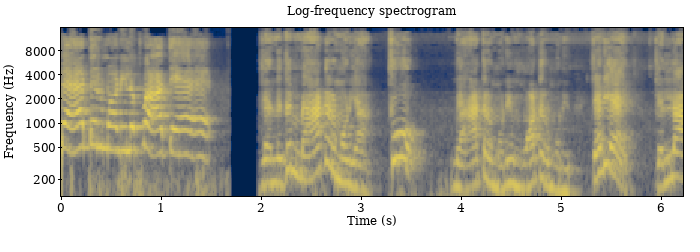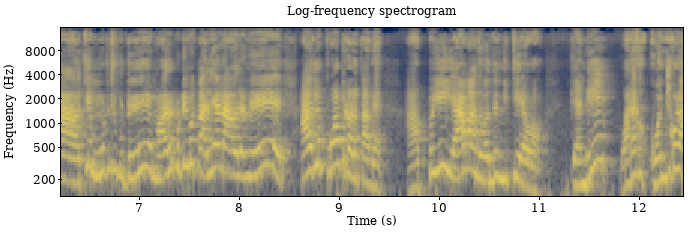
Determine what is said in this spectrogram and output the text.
மேட்டர் மாடியில பார்த்தேன். என்னது மேட்டர் மோனியா போ ஆட்டல் முடியும் மோட்டர் முடியும் சரியா எல்லாத்தையும் முடிச்சுக்கிட்டு மறுபடியும் கல்யாணம் ஆகலன்னு அதுல போட்டு கிடப்பாங்க. அப்பயும் ஏமாந்து வந்து நிக்கியவோ. ஏண்டி உனக்கு கொஞ்சம் கூட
